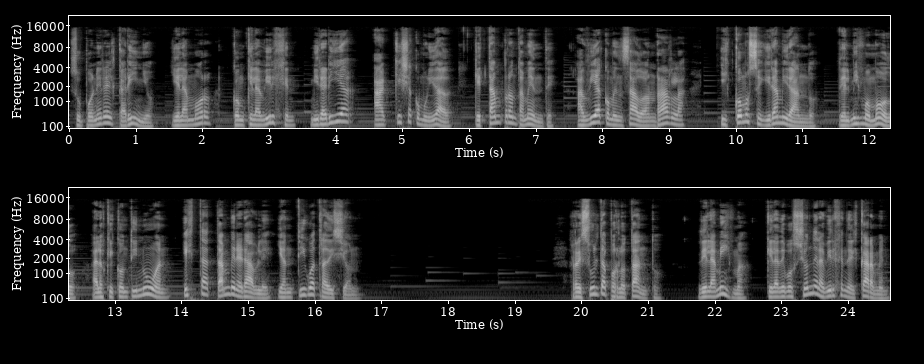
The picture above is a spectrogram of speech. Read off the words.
suponer el cariño y el amor con que la Virgen miraría a aquella comunidad que tan prontamente había comenzado a honrarla y cómo seguirá mirando, del mismo modo, a los que continúan esta tan venerable y antigua tradición. Resulta, por lo tanto, de la misma que la devoción de la Virgen del Carmen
